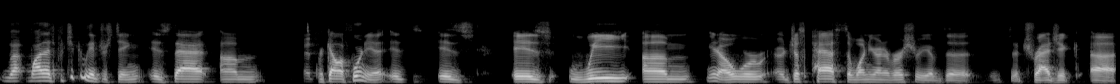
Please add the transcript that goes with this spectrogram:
why that's particularly interesting is that um, for California is is is we um, you know we're just past the one year anniversary of the the tragic uh,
